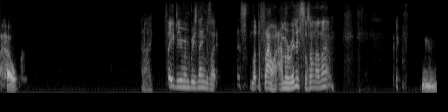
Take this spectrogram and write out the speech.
help. And I vaguely remember his name was like it's like the flower amaryllis or something like that. Mm.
